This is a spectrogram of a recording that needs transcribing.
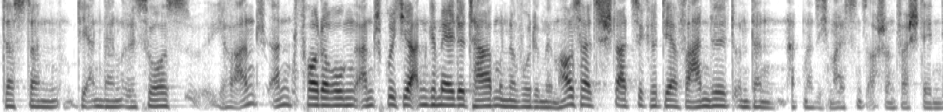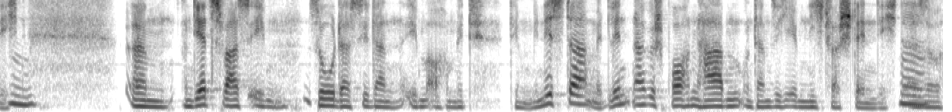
dass dann die anderen Ressorts ihre An Anforderungen, Ansprüche angemeldet haben und dann wurde mit dem Haushaltsstaatssekretär verhandelt und dann hat man sich meistens auch schon verständigt. Mhm. Ähm, und jetzt war es eben so, dass sie dann eben auch mit dem Minister, mit Lindner gesprochen haben und haben sich eben nicht verständigt. Mhm. Also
